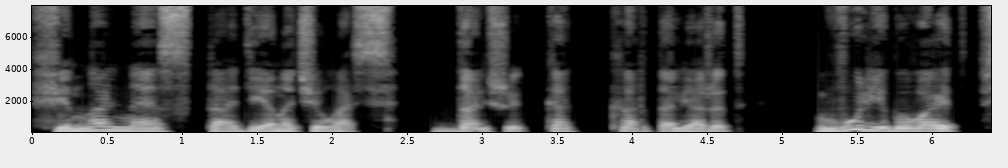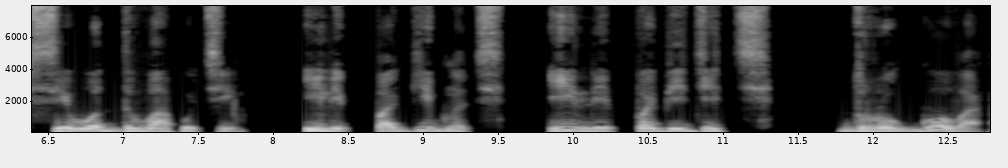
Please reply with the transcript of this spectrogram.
Финальная стадия началась. Дальше как карта ляжет. В Улье бывает всего два пути. Или погибнуть, или победить. Другого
